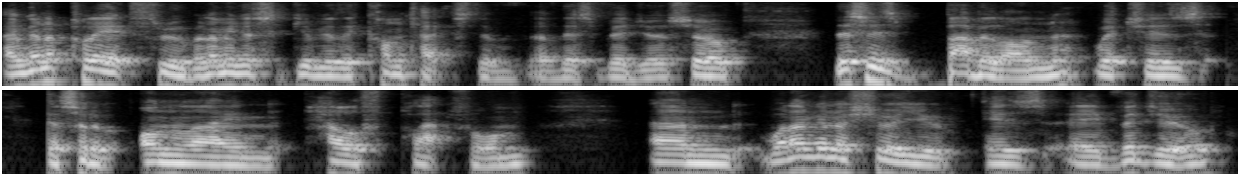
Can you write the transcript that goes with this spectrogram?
I'm going to play it through, but let me just give you the context of, of this video. So this is Babylon, which is a sort of online health platform. And what I'm going to show you is a video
